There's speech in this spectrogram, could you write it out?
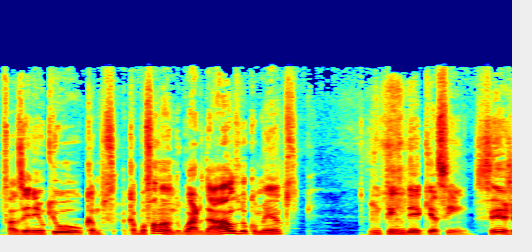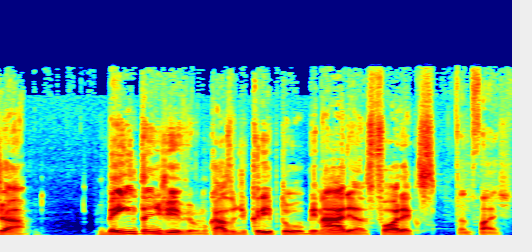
fazerem o que o Campos acabou falando, guardar os documentos, entender que assim, seja bem intangível. No caso de cripto, binárias, forex. Tanto faz.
